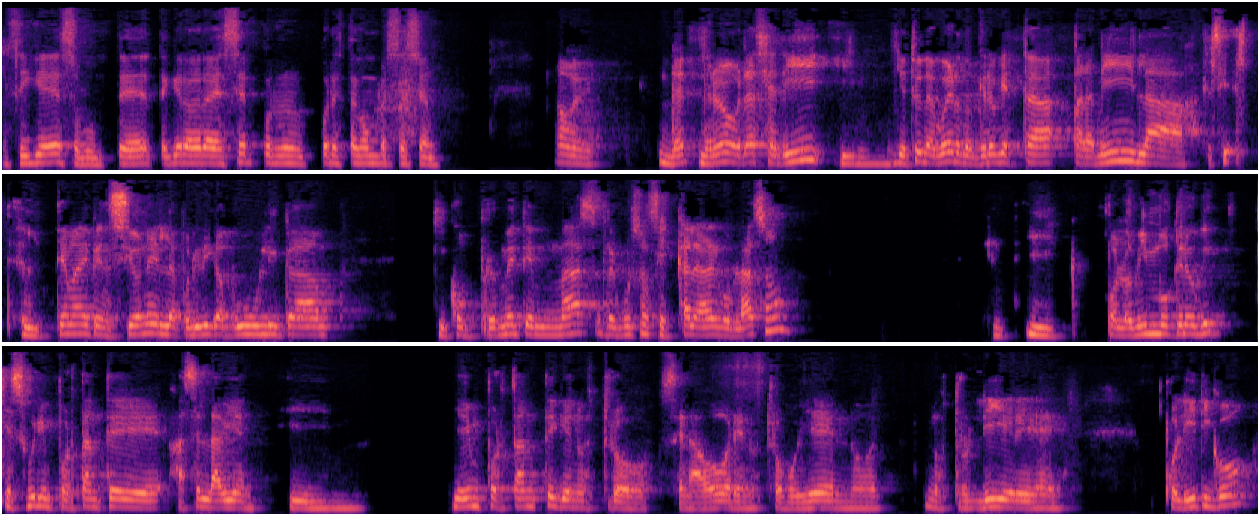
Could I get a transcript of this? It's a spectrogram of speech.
Así que eso, pues, te, te quiero agradecer por, por esta conversación. De, nuevo, gracias a ti, y yo estoy de acuerdo. Creo que está, para mí, la, el, tema de pensiones, la política pública que compromete más recursos fiscales a largo plazo, y por lo mismo creo que, es súper importante hacerla bien. Y, es importante que nuestros senadores, nuestro gobierno, nuestros líderes políticos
